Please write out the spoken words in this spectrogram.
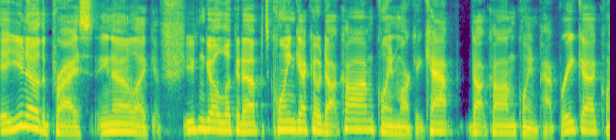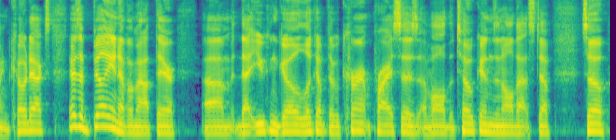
you know the price. You know like if you can go look it up. It's CoinGecko.com, CoinMarketCap.com, CoinPaprika, CoinCodex. There's a billion of them out there. Um, that you can go look up the current prices of all the tokens and all that stuff. So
